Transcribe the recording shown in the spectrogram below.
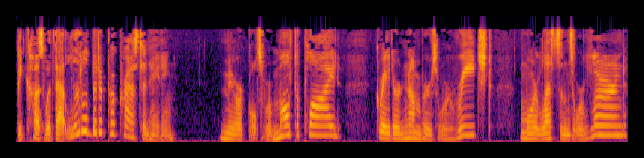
Because with that little bit of procrastinating, miracles were multiplied, greater numbers were reached, more lessons were learned,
